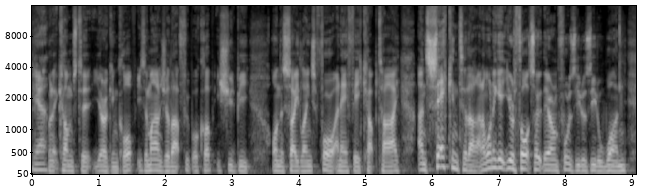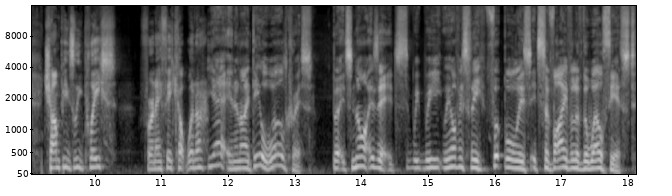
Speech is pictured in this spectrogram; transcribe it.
yeah. when it comes to Jurgen Klopp. He's the manager of that football club. He should be on the sidelines for an FA Cup tie. And second to that, and I want to get your thoughts out there on 4001, Champions League place for an FA Cup winner? Yeah, in an ideal world, Chris. But it's not, is it? It's we, we, we obviously football is it's survival of the wealthiest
